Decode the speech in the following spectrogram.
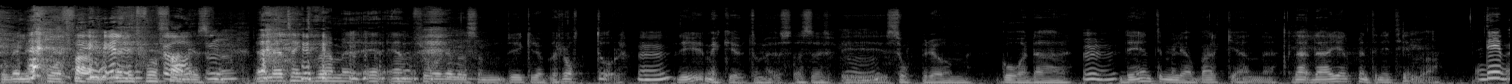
Det är väldigt få fall. Väldigt få fall just nu. mm. Men jag tänkte på det här med en, en fråga då som dyker upp. Råttor. Mm. Det är ju mycket utomhus. Alltså i soprum, gårdar. Mm. Det är inte miljöbalken. Där, där hjälper inte ni till va? Det,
